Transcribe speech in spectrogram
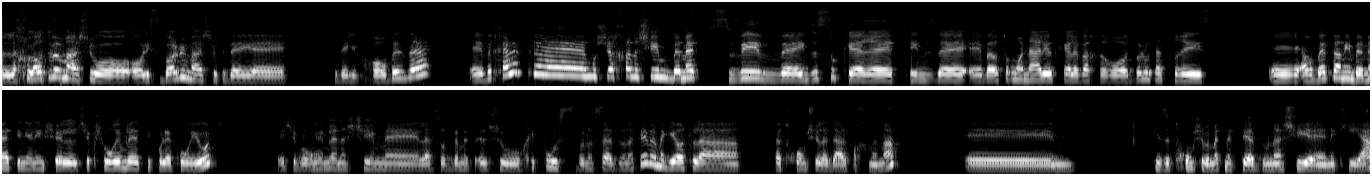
לחלות במשהו או, או לסבול ממשהו כדי, כדי לבחור בזה, וחלק מושך אנשים באמת סביב, אם זה סוכרת, אם זה בעיות הורמונליות כאלה ואחרות, בלוטת תריס, אה, הרבה פעמים באמת עניינים של, שקשורים לטיפולי פוריות, אה, שגורמים לנשים אה, לעשות באמת איזשהו חיפוש בנושא התזונתי ומגיעות לתחום של הדל פחמימה, כי זה תחום שבאמת מציע תזונה שהיא נקייה,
